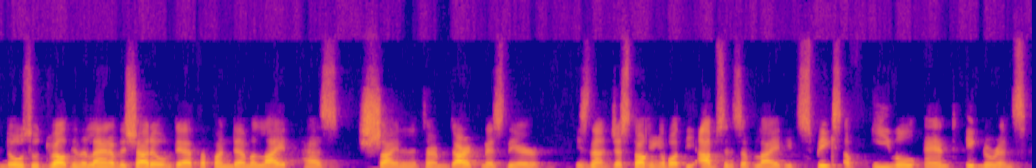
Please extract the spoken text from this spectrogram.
And those who dwelt in the land of the shadow of death, upon them a light has shined. And the term darkness there is not just talking about the absence of light, it speaks of evil and ignorance.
